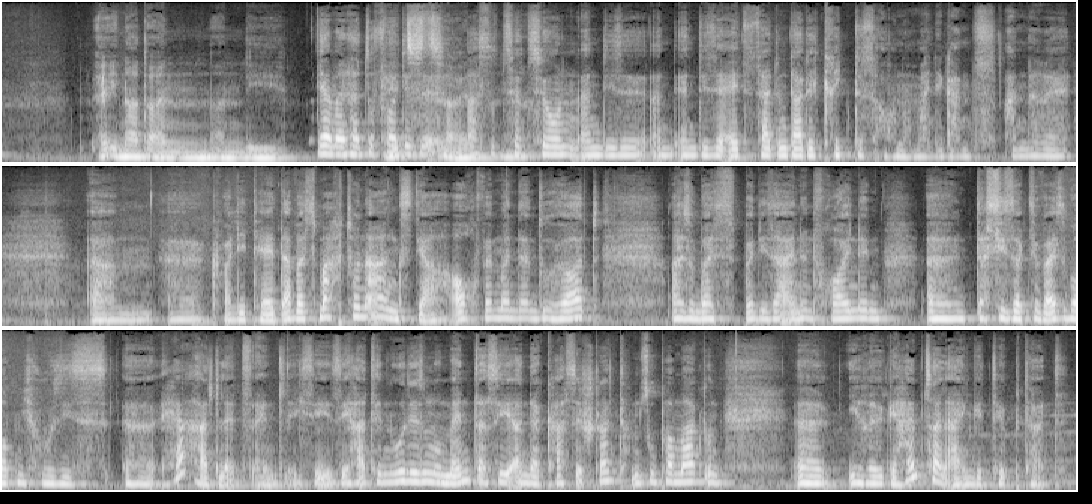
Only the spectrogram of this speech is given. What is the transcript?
erinnert einen an die, Ja, man hat sofort diese Assoziation an diese an, an diese AIDS-Zeit und dadurch kriegt es auch noch mal eine ganz andere ähm, äh, Qualität. Aber es macht schon Angst, ja. Auch wenn man dann so hört, also bei, bei dieser einen Freundin, äh, dass sie sagt, sie weiß überhaupt nicht, wo sie es äh, her hat letztendlich. Sie, sie hatte nur diesen Moment, dass sie an der Kasse stand am Supermarkt und äh, ihre Geheimzahl eingetippt hat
